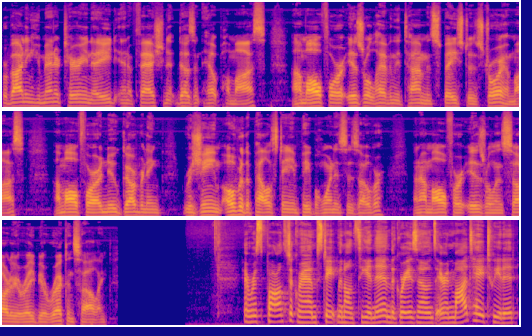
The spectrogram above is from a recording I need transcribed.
providing humanitarian aid in a fashion that doesn't help Hamas. I'm all for Israel having the time and space to destroy Hamas. I'm all for a new governing regime over the Palestinian people when this is over. And I'm all for Israel and Saudi Arabia reconciling. In response to Graham's statement on CNN, the Gray Zone's Aaron Mate tweeted,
